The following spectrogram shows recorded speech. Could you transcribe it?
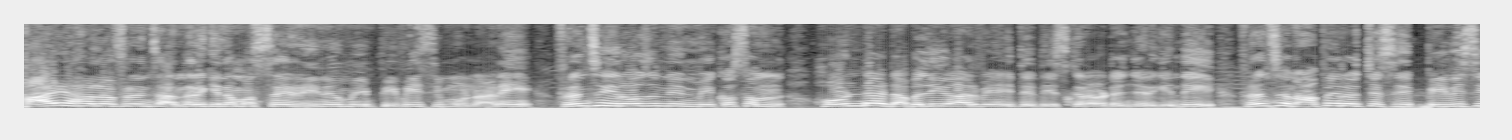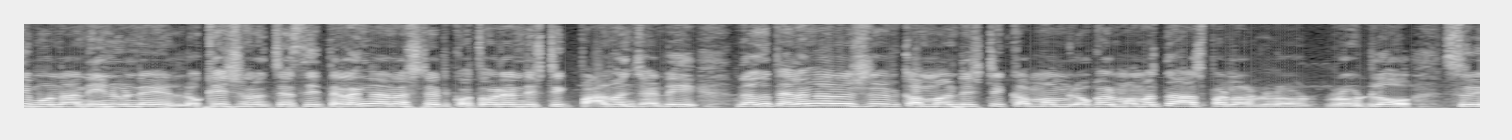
హాయ్ హలో ఫ్రెండ్స్. అందరికీ నమస్తే. నేను మీ పివిసి మున్నాని. ఫ్రెండ్స్ ఈ రోజు నేను మీకోసం హోండా డబ్ల్యూఆర్వి అయితే తీసుకురావడం జరిగింది. ఫ్రెండ్స్ నా పేరు వచ్చేసి పివిసి మున్నా. నేనుండే లొకేషన్ వచ్చేసి తెలంగాణ స్టేట్ కొత్తగూడెం డిస్టిక్ పాల్వంచండి. నాకు Telangana state Khammam district Khammam local Mamata hospital రోడ్లో శ్రీ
